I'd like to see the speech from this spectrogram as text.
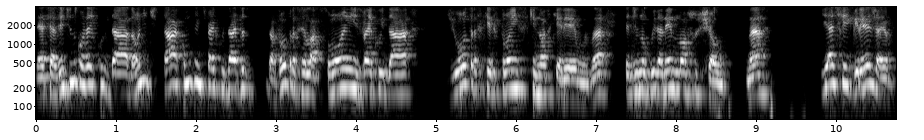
né? se a gente não consegue cuidar de onde a gente está, como que a gente vai cuidar das outras relações, vai cuidar de outras questões que nós queremos, né? Se a gente não cuida nem do nosso chão, né? E acho que a igreja,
